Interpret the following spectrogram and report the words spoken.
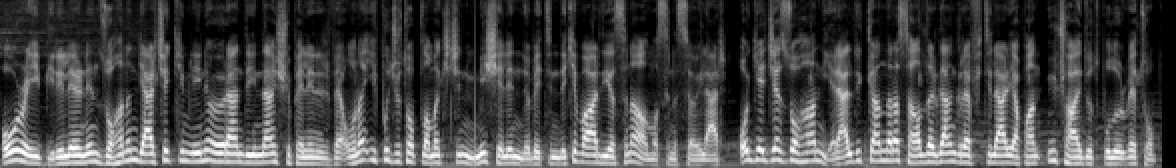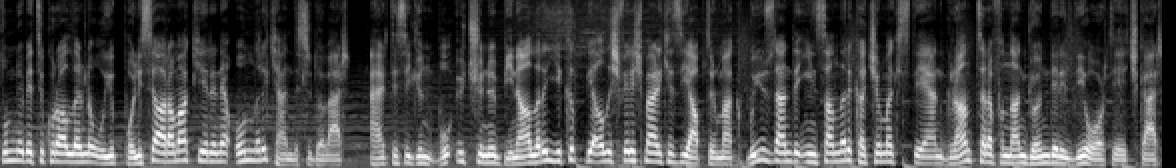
Ori birilerinin Zohan'ın gerçek kimliğini öğrendiğinden şüphelenir ve ona ipucu toplamak için Michelle'in nöbetindeki vardiyasını almasını söyler. O gece Zohan yerel dükkanlara saldırgan grafitiler yapan 3 haydut bulur ve toplum nöbeti kurallarına uyup polisi aramak yerine onları kendisi döver. Ertesi gün bu üçünü binaları yıkıp bir alışveriş merkezi yaptırmak, bu yüzden de insanları kaçırmak isteyen Grant tarafından gönderildiği ortaya çıkar.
